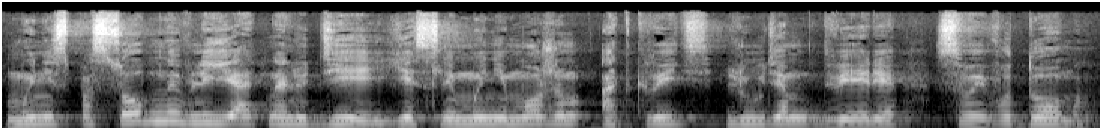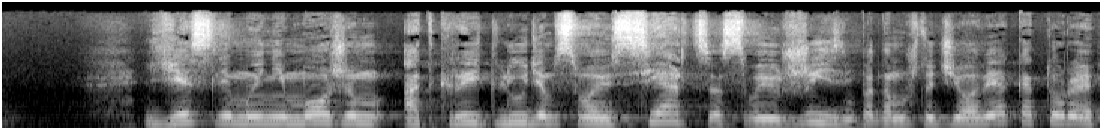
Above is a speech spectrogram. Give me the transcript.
Мы не способны влиять на людей, если мы не можем открыть людям двери своего дома. Если мы не можем открыть людям свое сердце, свою жизнь, потому что человек, который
